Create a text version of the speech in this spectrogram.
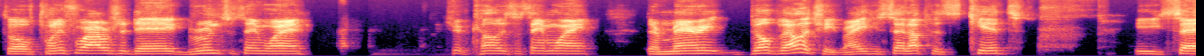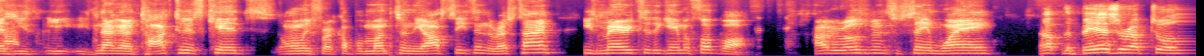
so 24 hours a day. Gruden's the same way. Chip Kelly's the same way. They're married. Bill Belichick, right? He set up his kids. He says he's he- he's not going to talk to his kids only for a couple months in the offseason. The rest of the time, he's married to the game of football. Howie Roseman's the same way. Up the Bears are up to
